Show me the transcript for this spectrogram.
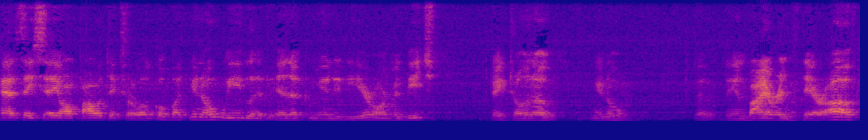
as they say, all politics are local. But you know, we live in a community here, Ormond Beach, Daytona, you know, the, the environs thereof,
